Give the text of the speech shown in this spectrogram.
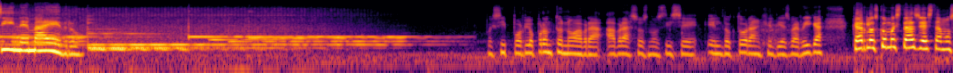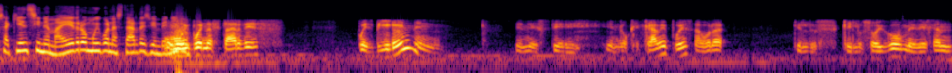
Cine Pues sí, por lo pronto no habrá abrazos, nos dice el doctor Ángel Díaz Barriga. Carlos, ¿cómo estás? Ya estamos aquí en Cinemaedro. Muy buenas tardes, bienvenido. Muy buenas tardes. pues bien en, en este en lo que cabe pues ahora que los que los oigo me dejan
